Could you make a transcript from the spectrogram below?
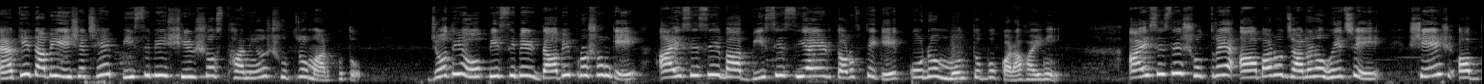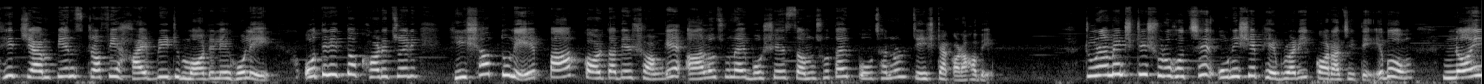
একই দাবি এসেছে পিসিবি শীর্ষস্থানীয় সূত্র মারফত। যদিও পিসিবির দাবি প্রসঙ্গে আইসিসি বা বিসিসিআই এর তরফ থেকে কোনো মন্তব্য করা হয়নি। আইসিসি সূত্রে আবারও জানানো হয়েছে, শেষ অবধি চ্যাম্পিয়ন্স ট্রফি হাইব্রিড মডেলে হলে অতিরিক্ত খরচের হিসাব তুলে পাক কর্তাদের সঙ্গে আলোচনায় বসে সমঝোতায় পৌঁছানোর চেষ্টা করা হবে। টুর্নামেন্টটি শুরু হচ্ছে উনিশে ফেব্রুয়ারি করাচিতে এবং নয়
